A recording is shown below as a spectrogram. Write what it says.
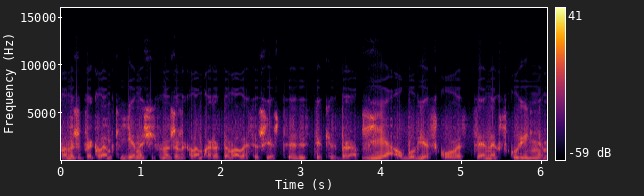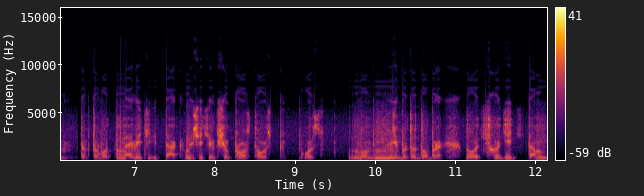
вони ж в рекламки є, значить вона ж рекламка роздавалася, що я ж це стільки збирав. Є обов'язкове сцена з курінням. Тобто, от навіть і так, значить, якщо просто ось ось ну нібито добре. Ну от сходіть там,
